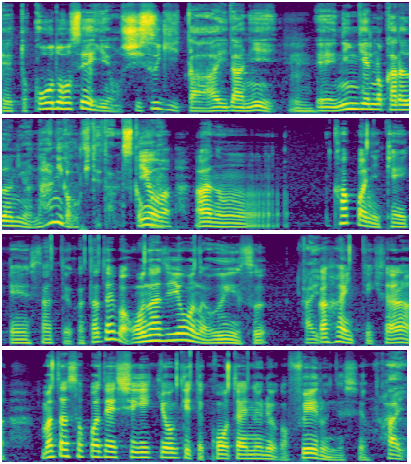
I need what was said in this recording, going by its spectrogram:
えー、と行動制限をしすぎた間に、えー人間の体には何が起きてたんですか？要はあのー過去に経験したっていうか例えば同じようなウイルスが入ってきたら、またそこで刺激を受けて抗体の量が増えるんですよ。はい。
